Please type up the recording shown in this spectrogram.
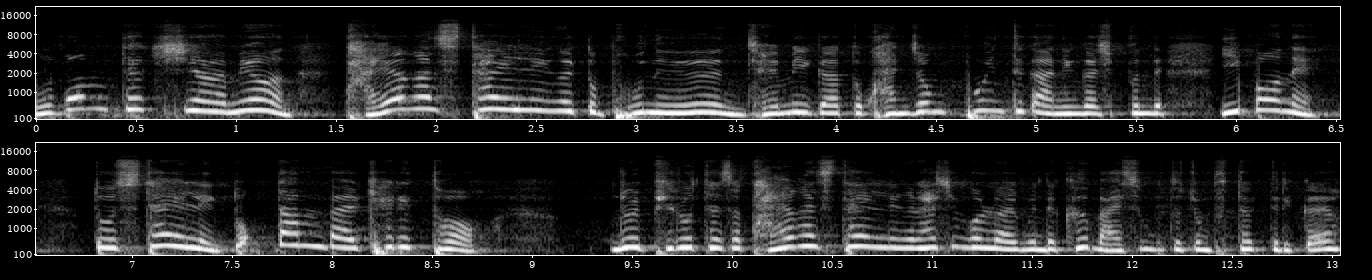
모범 택시 하면 다양한 스타일링을 또 보는 재미가 또 관전 포인트가 아닌가 싶은데 이번에 또 스타일링 똑단발 캐릭터를 비롯해서 다양한 스타일링을 하신 걸로 알고 있는데 그 말씀부터 좀 부탁드릴까요?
